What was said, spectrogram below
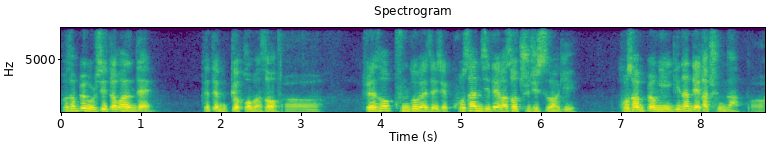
고산병이 올 수 있다고 하는데, 그때 못 겪어봐서. 아, 그래서 궁금해서 이제 고산지대 가서 주짓수 하기. 고산병이 이기나 내가 죽나. 아,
